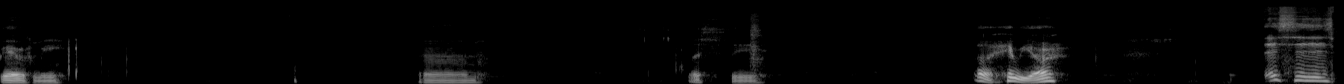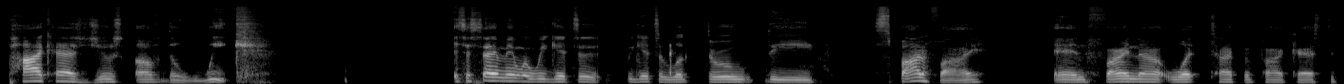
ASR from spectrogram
Bear with me. Um let's see. Oh, here we are. This is podcast juice of the week. It's a segment where we get to we get to look through the Spotify and find out what type of podcast to,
